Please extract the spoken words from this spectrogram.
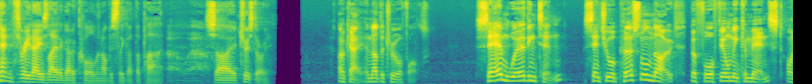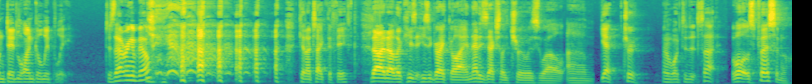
and three days later got a call and obviously got the part. Oh wow! So true story. Okay, another true or false. Sam Worthington sent you a personal note before filming commenced on Deadline Gallipoli. Does that ring a bell? Can I take the fifth? No, no. Look, he's he's a great guy, and that is actually true as well. Um, yeah, true. and what did it say? Well, it was personal.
